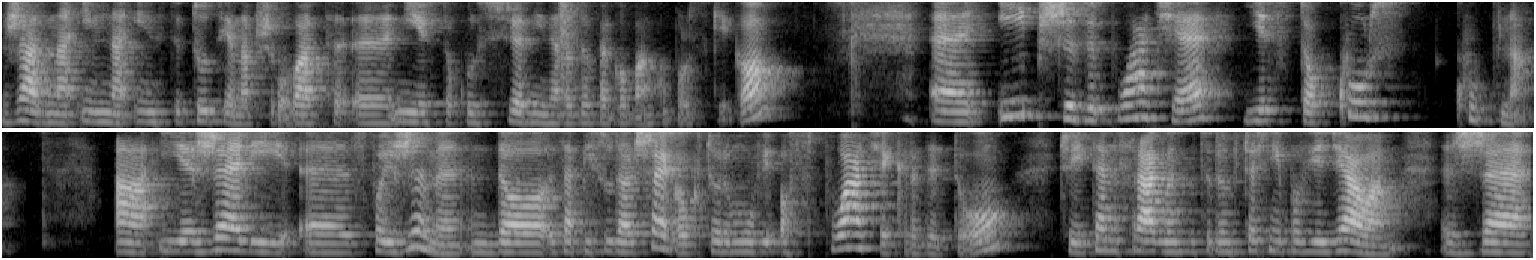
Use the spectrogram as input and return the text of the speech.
Żadna inna instytucja, na przykład e, nie jest to kurs średni Narodowego Banku Polskiego. I przy wypłacie jest to kurs kupna. A jeżeli e, spojrzymy do zapisu dalszego, który mówi o spłacie kredytu, czyli ten fragment, o którym wcześniej powiedziałam, że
